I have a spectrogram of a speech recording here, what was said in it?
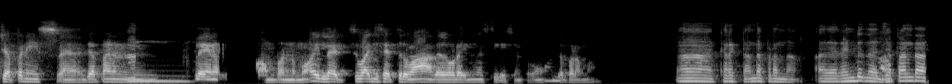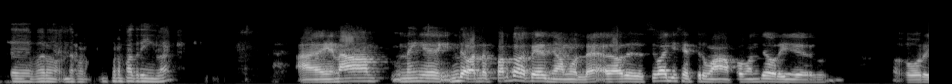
ஜப்பனீஸ் ஜப்பான் பிளேன் ஃபார்ம் பண்ணுமோ? இல்ல சிவாஜி செத்துருவான் அதோட இன்வெஸ்டிகேஷன் போகும் அந்த படமா? ஆஹ் கரெக்ட் அந்த படம் தான். அது ரெண்டு இந்த ஜப்பான் தான் அது வரும் அந்த படம். படம் பாத்திருக்கீங்களா? ஆஹ் நான் நீங்க இந்த அந்த படத்தோட பேர் ஞாபகம் இல்ல. அதாவது சிவாஜி செத்துருவான் அப்ப வந்து ஒரு ஒரு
